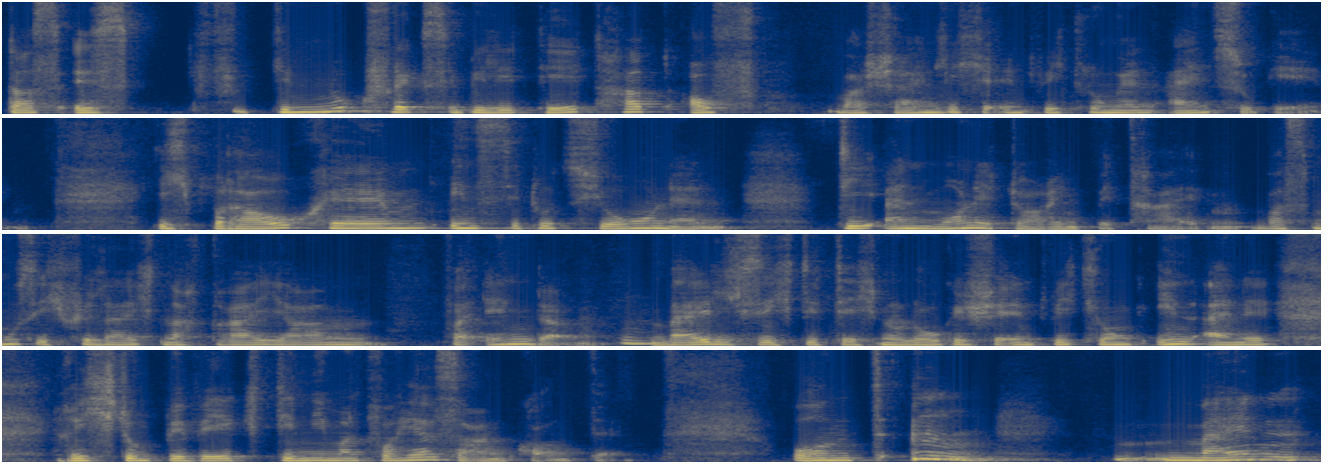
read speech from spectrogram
dass es genug Flexibilität hat, auf wahrscheinliche Entwicklungen einzugehen. Ich brauche Institutionen, die ein Monitoring betreiben. Was muss ich vielleicht nach drei Jahren verändern, mhm. weil sich die technologische Entwicklung in eine Richtung bewegt, die niemand vorhersagen konnte. Und mein,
